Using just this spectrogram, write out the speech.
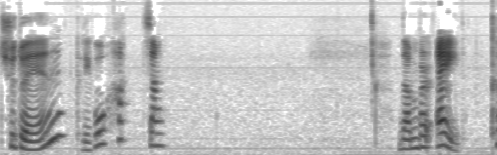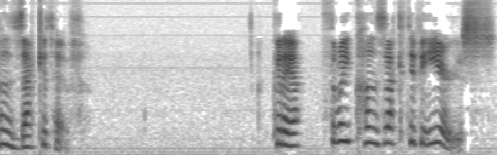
주된, 그리고 학장. Number eight, consecutive. 그래요. Three consecutive years.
